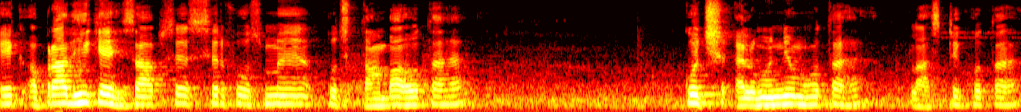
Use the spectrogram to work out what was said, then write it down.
एक अपराधी के हिसाब से सिर्फ़ उसमें कुछ तांबा होता है, कुछ एल्युमिनियम होता है, प्लास्टिक होता है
